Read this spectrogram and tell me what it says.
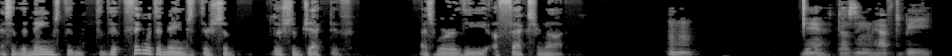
I said the names. The, the thing with the names, they're sub, they're subjective. That's where the effects are not. Mm-hmm. Yeah, it doesn't even have to be.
